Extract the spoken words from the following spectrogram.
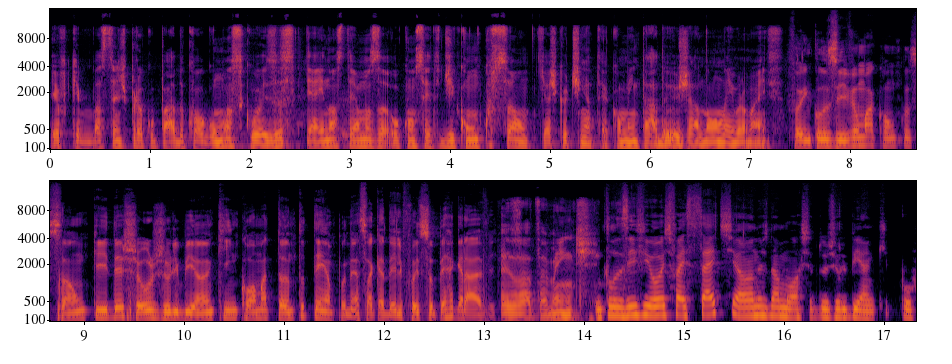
eu fiquei bastante preocupado com algumas coisas. E aí nós temos o conceito de concussão, que acho que eu tinha até comentado, eu já não lembro mais. Foi inclusive uma concussão que deixou o Júlio Bianchi em coma tanto tempo, né? Só que a dele foi super grave. Exatamente. Inclusive, hoje faz sete anos da morte do Júlio Bianchi, por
